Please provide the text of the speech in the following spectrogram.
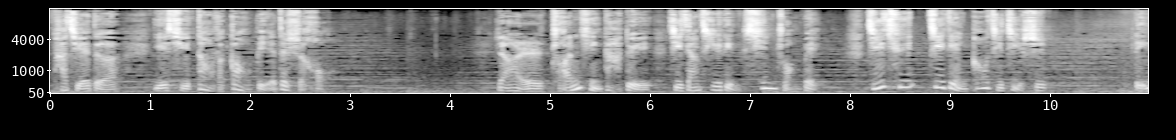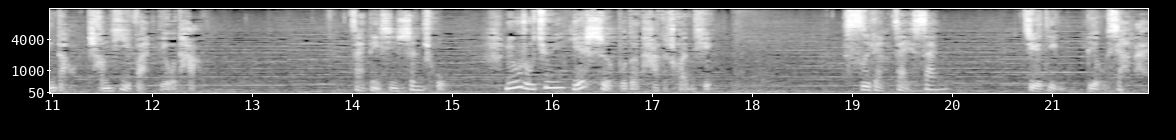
他觉得也许到了告别的时候。然而，船艇大队即将接领新装备。急缺机电高级技师，领导诚意挽留他。在内心深处，刘如君也舍不得他的船艇，思量再三，决定留下来。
